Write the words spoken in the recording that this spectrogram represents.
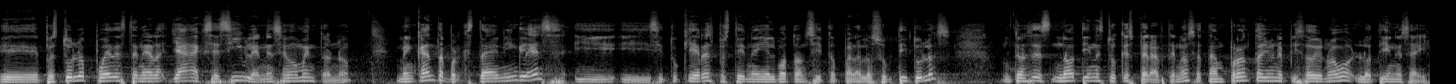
eh, pues tú lo puedes tener ya accesible en ese momento, ¿no? Me encanta porque está en inglés y, y, si tú quieres, pues tiene ahí el botoncito para los subtítulos. Entonces no tienes tú que esperarte, ¿no? O sea, tan pronto hay un episodio nuevo, lo tienes ahí.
